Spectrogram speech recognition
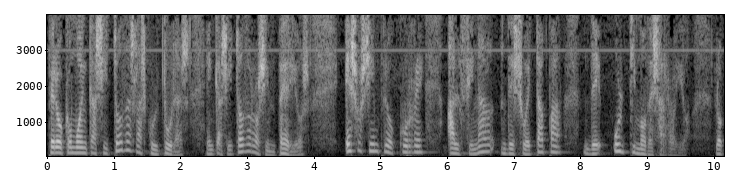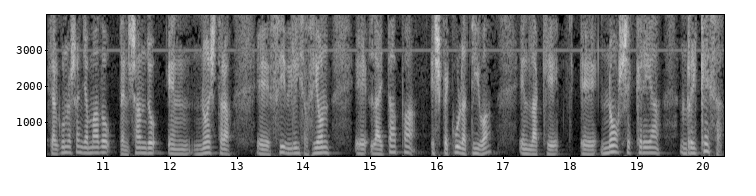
Pero como en casi todas las culturas, en casi todos los imperios, eso siempre ocurre al final de su etapa de último desarrollo lo que algunos han llamado, pensando en nuestra eh, civilización, eh, la etapa especulativa en la que eh, no se crea riqueza,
